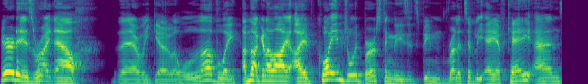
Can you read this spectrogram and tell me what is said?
Here it is right now. There we go. Lovely. I'm not gonna lie, I've quite enjoyed bursting these. It's been relatively AFK and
